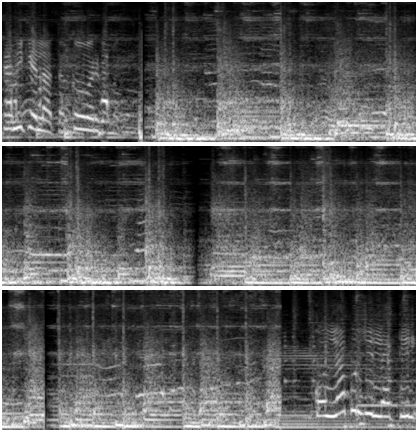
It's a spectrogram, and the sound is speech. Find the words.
त्यांनी केला आता क वर्गमध्ये कोल्हापूर जिल्ह्यातील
